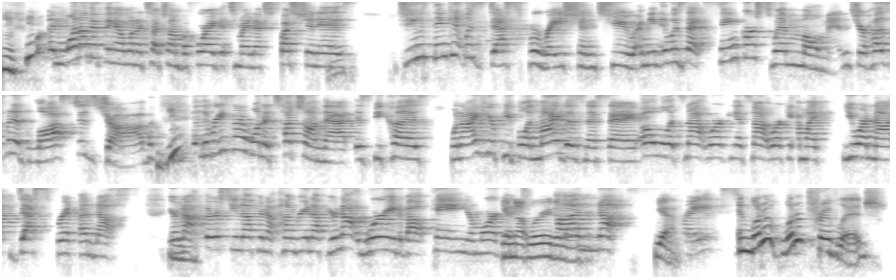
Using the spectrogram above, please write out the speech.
Mhm. And one other thing I want to touch on before I get to my next question is do you think it was desperation too? I mean, it was that sink or swim moment. Your husband had lost his job. Mhm. And the reason I want to touch on that is because when I hear people in my business say, oh, well, it's not working, it's not working, I'm like, you are not desperate enough. You're Mm. not thirsty enough. You're not hungry enough. You're not worried about paying your mortgage. You're not worried enough. enough, yeah. right? And what a what a privilege.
